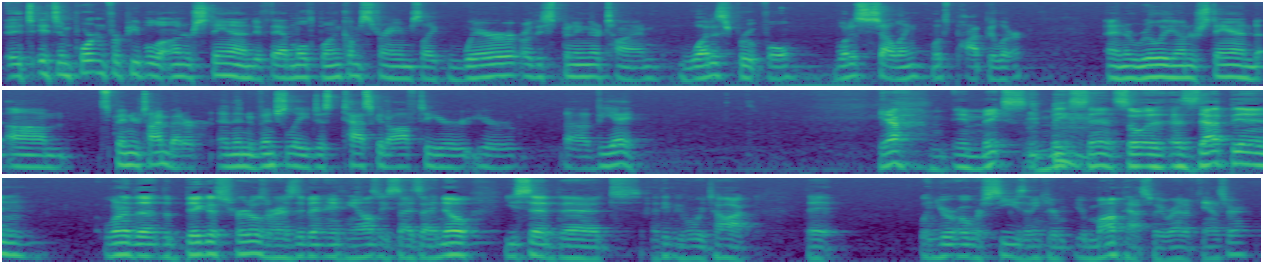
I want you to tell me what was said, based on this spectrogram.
it's it's important for people to understand if they have multiple income streams, like where are they spending their time, what is fruitful, what is selling, what's popular, and to really understand um, spend your time better, and then eventually just task it off to your your uh, VA. Yeah, it makes it makes sense. So has that been one of the, the biggest hurdles, or has there been anything else besides? I know you said that I think before we talked that when you were overseas, I think your your mom passed away right of cancer.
